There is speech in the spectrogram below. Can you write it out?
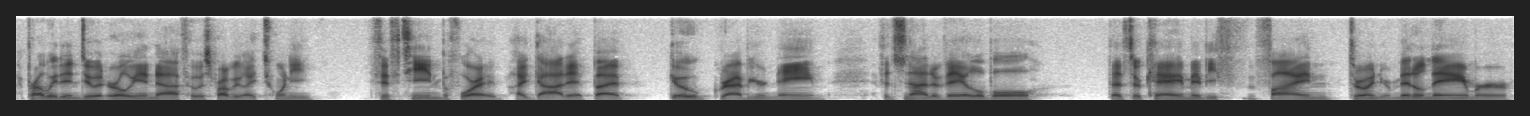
I probably didn't do it early enough. It was probably like 2015 before I, I got it, but go grab your name. If it's not available, that's okay. Maybe fine, throw in your middle name or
